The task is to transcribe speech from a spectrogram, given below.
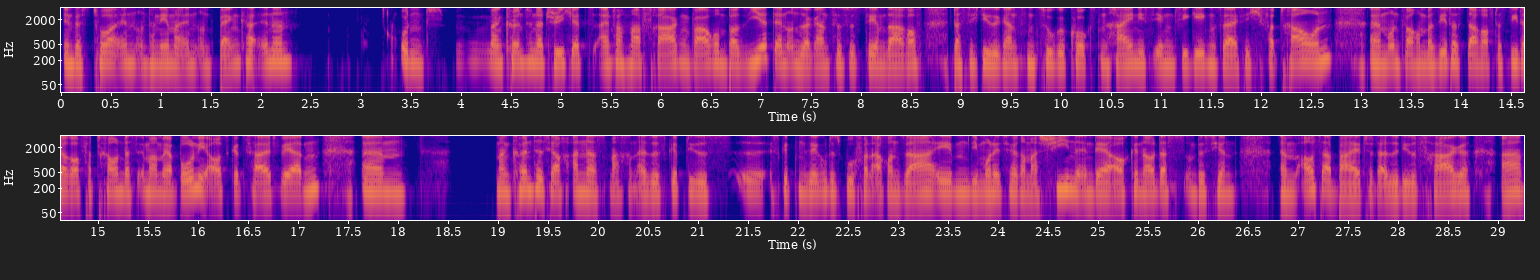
InvestorInnen, UnternehmerInnen und BankerInnen und man könnte natürlich jetzt einfach mal fragen, warum basiert denn unser ganzes System darauf, dass sich diese ganzen zugegucksten Heinis irgendwie gegenseitig vertrauen? Ähm, und warum basiert das darauf, dass die darauf vertrauen, dass immer mehr Boni ausgezahlt werden? Ähm, man könnte es ja auch anders machen. Also es gibt dieses, äh, es gibt ein sehr gutes Buch von Aaron Saar eben, die monetäre Maschine, in der er auch genau das ein bisschen ähm, ausarbeitet. Also diese Frage, ah,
